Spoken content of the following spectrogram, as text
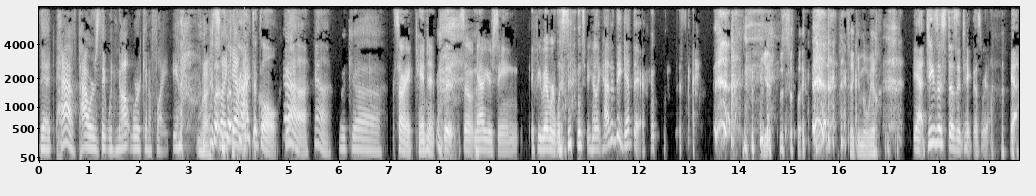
that have powers that would not work in a fight, you know? Right. it's but, like, but yeah, practical. Like, yeah. Yeah. Like, uh, sorry, tangent. But, so now you're seeing if you've ever listened, you're like, how did they get there? this guy. yes, like, taking the wheel. Yeah, Jesus doesn't take this wheel. Yeah.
